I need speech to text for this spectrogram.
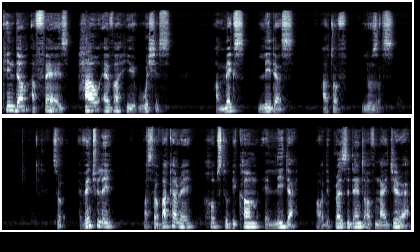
kingdom affairs however he wishes and makes leaders out of losers. So eventually, Pastor Bakare hopes to become a leader or the president of Nigeria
